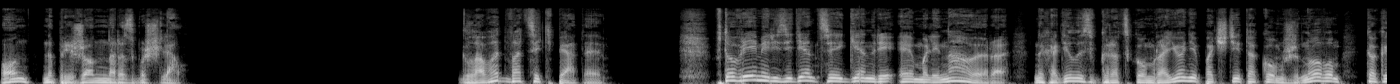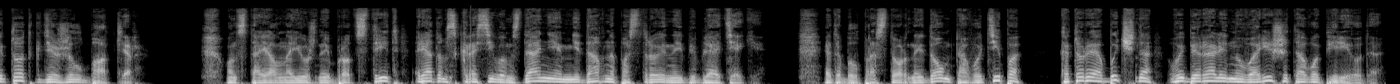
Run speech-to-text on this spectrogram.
Он напряженно размышлял. Глава 25. В то время резиденция Генри Э. Малинауэра находилась в городском районе почти таком же новом, как и тот, где жил Батлер. Он стоял на Южной Брод-стрит рядом с красивым зданием недавно построенной библиотеки. Это был просторный дом того типа, который обычно выбирали нувориши того периода.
